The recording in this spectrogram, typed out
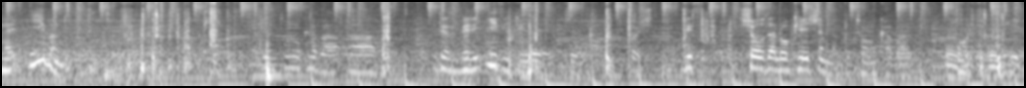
Now even the cover, uh, it is very easy to to push. This shows the location of the tonneau cover point here.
